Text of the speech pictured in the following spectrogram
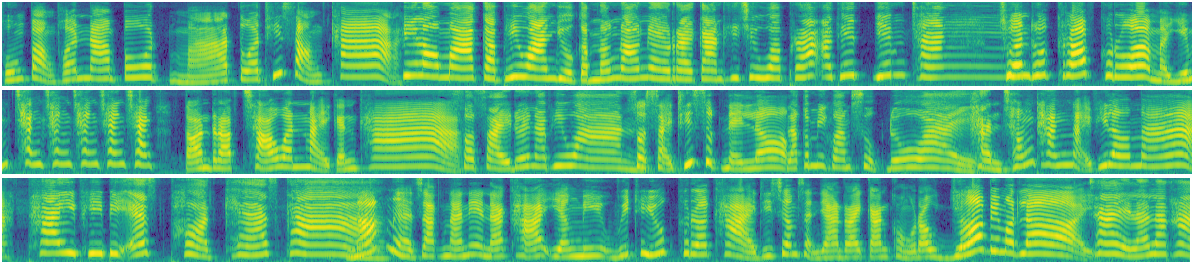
พุงป่องพ่นน้ำปูดมาตัวที่สองค่ะพี่เรามากับพี่วานอยู่กับน้องๆในรายการที่ชื่อว่าพระอาทิตย์ยิ้มช่างชวนทุกครอบครัวมายิ้มช่างช่างช่างช่างช่างต้อนรับเช้าวันใหม่กันค่ะ สดใสด้วยนะพี่วานสดใสที่สุดในโลกแล้วก็มีความสุขด้วยผ่านช่องทางไหนพี่เรามาไทย PBS Podcast ค่ะ นอกเหนือจากนั้นเนี่ยนะคะ ยังมีวิทยุเครือข่ายที่เชื่อมสัญญาณรายการของเราเยอะไปหมดเลย ใช่แล้วล่ะค่ะ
